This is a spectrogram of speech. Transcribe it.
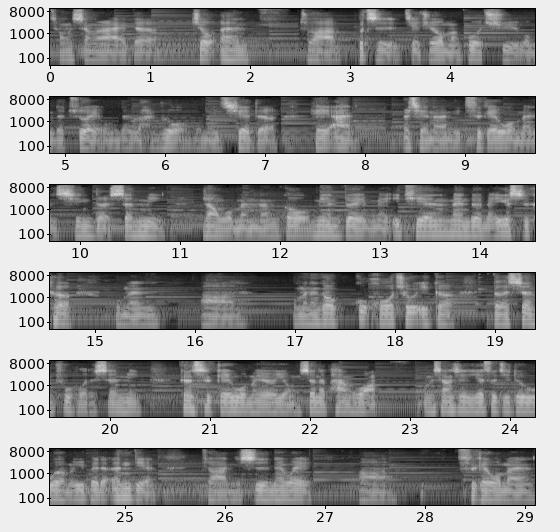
从神而来的救恩。主啊，不止解决我们过去我们的罪、我们的软弱、我们一切的黑暗，而且呢，你赐给我们新的生命。让我们能够面对每一天，面对每一个时刻，我们啊，我们能够过活出一个得胜复活的生命，更是给我们有永生的盼望。我们相信耶稣基督为我们预备的恩典，是吧？你是那位啊，赐给我们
